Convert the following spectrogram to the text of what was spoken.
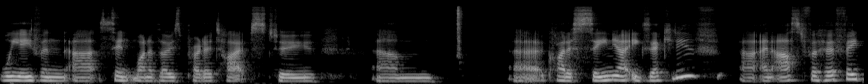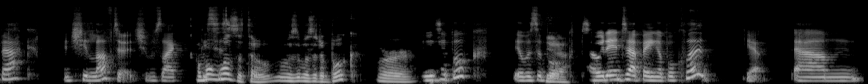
we even uh, sent one of those prototypes to um, uh, quite a senior executive uh, and asked for her feedback, and she loved it. She was like, "What was it though? Was it was it a book or?" It was a book. It was a book. Yeah. So it ended up being a booklet. Yeah. Um,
